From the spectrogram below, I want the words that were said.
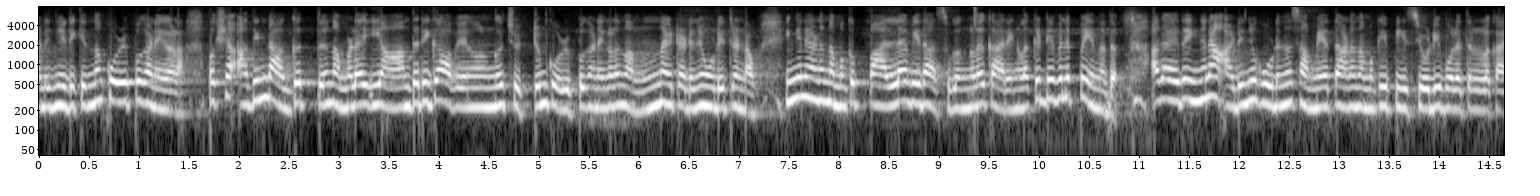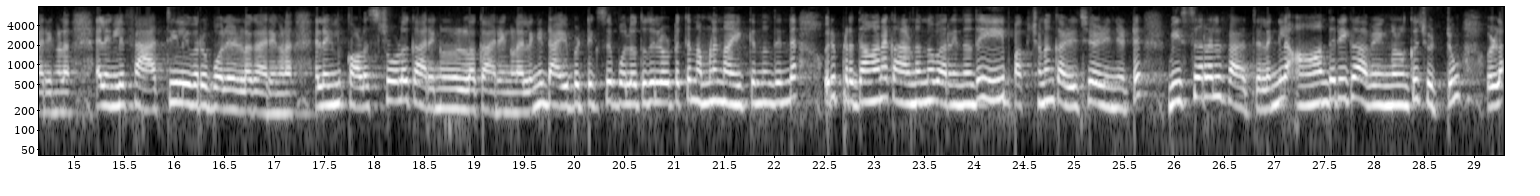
അടിഞ്ഞിരിക്കുന്ന കൊഴുപ്പ് കണികളാണ് പക്ഷെ അതിന്റെ അകത്ത് നമ്മുടെ ഈ ആന്തരിക അവയവങ്ങൾക്ക് ചുറ്റും കൊഴുപ്പ് കണികൾ നന്നായിട്ട് അടിഞ്ഞു കൂടിയിട്ടുണ്ടാവും. ഇങ്ങനെയാണ് നമുക്ക് പലവിധ അസുഖങ്ങൾ കാര്യങ്ങളൊക്കെ ഡെവലപ്പ് ചെയ്യുന്നത്. അതായത് ഇങ്ങനെ അടിഞ്ഞു കൂടുന്ന സമയത്താണ് നമുക്ക് ഈ പി സി ഒ ഡി പോലത്തുള്ള കാര്യങ്ങൾ അല്ലെങ്കിൽ ഫാറ്റി ലിവർ പോലെയുള്ള കാര്യങ്ങൾ അല്ലെങ്കിൽ കൊളസ്ട്രോൾ കാര്യങ്ങളുള്ള കാര്യങ്ങൾ അല്ലെങ്കിൽ ഡയബറ്റിക്സ് പോലത്തതിലോട്ടൊക്കെ നമ്മളെ നയിക്കുന്നതിന്റെ ഒരു പ്രധാന കാരണം എന്ന് പറയുന്നത് ഈ ഭക്ഷണം കഴിച്ചു കഴിഞ്ഞിട്ട് വിസറൽ ഫാറ്റ് അല്ലെങ്കിൽ ആന്തരിക അവയവങ്ങൾക്ക് ചുറ്റും ഉള്ള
